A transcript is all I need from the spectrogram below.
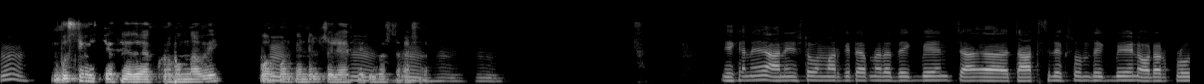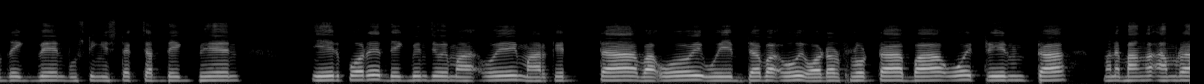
হুম। বুস্টিং স্টেপ হয়ে যায় একরকম না ভাই পরপর হুম। ক্যান্ডেল চলে আসে হুম রিভার্সাল আসে হুম হুম। এখানে আনস্টেবল মার্কেটে আপনারা দেখবেন চার্ট সিলেকশন দেখবেন অর্ডার ফ্লো দেখবেন বুস্টিং স্ট্রাকচার দেখবেন। এরপরে দেখবেন যে ওই ওই মার্কেটটা বা ওই ওয়েবটা বা ওই অর্ডার ফ্লোটা বা ওই ট্রেনটা মানে বাংলা আমরা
